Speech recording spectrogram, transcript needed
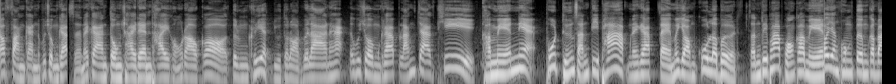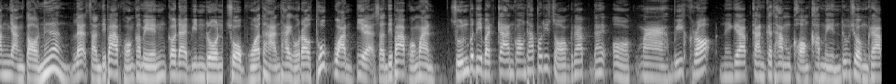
รับฟังกันท่านผู้ชมครับสถานการณ์ตรงชายแดนไทยของเราก็ตึงเครียดอยู่ตลอดเวลานะฮะท่านผู้ชมครับ หลังจากที่เขมรเนี่ยพูดถึงสันติภาพนะครับแต่ไม่ยอมกู้ระเบิด สันติภาพของเขมรก็ยังคงเติมกำลังอย่างต่อเนื่อง และสันติภาพของเขมรก็ได้บินโดรนโฉบหัวทหารไทยของเราทุกวันนี่แหละสันติภาพของมัน ศูนย์ปฏิบัติการกองทัพภาคที่2ครับได้ออกมาวิเคราะห์นะครับการกระทำของเขมรทุกผู้ชมครับ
